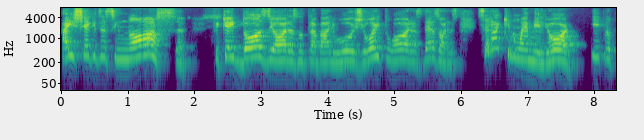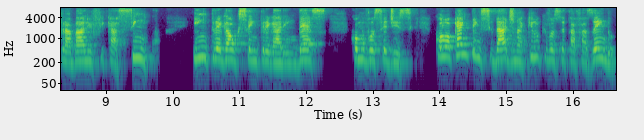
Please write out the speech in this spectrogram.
Aí chega e diz assim: nossa, fiquei 12 horas no trabalho hoje, 8 horas, 10 horas. Será que não é melhor ir para o trabalho e ficar 5 e entregar o que você entregaria em 10? Como você disse, colocar intensidade naquilo que você está fazendo,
